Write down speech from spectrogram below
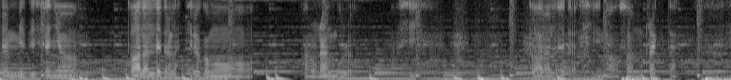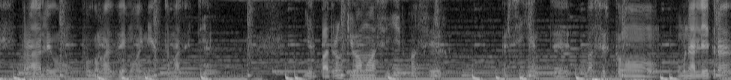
en mis diseños todas las letras las tiro como con un ángulo así. Todas las letras si no son rectas para darle un poco más de movimiento más de estilo. Y el patrón que vamos a seguir va a ser el siguiente va a ser como una letra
